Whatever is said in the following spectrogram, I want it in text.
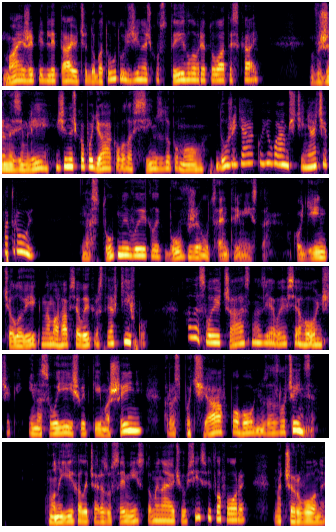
Майже підлітаючи до батуту, жіночку встигло врятувати скай. Вже на землі жіночка подякувала всім за допомогу. Дуже дякую вам, щенячий патруль. Наступний виклик був вже у центрі міста. Один чоловік намагався викрасти автівку, але своєчасно з'явився гонщик і на своїй швидкій машині розпочав погоню за злочинцем. Вони їхали через усе місто, минаючи всі світлофори на червоне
